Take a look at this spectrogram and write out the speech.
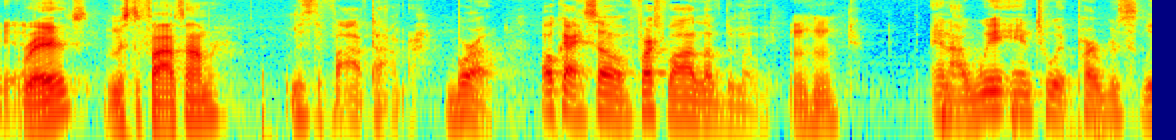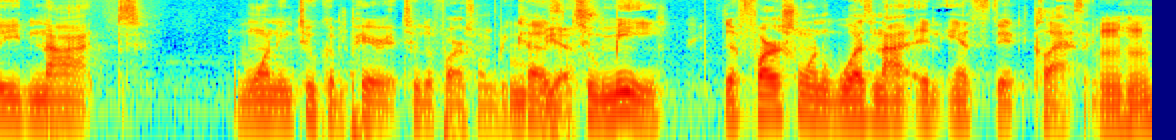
Yeah. Yeah. Reg, Mr. Five Timer. Mr. Five Timer, bro. Okay, so first of all, I love the movie, mm-hmm. and I went into it purposely not wanting to compare it to the first one because yes. to me, the first one was not an instant classic. Mm-hmm.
